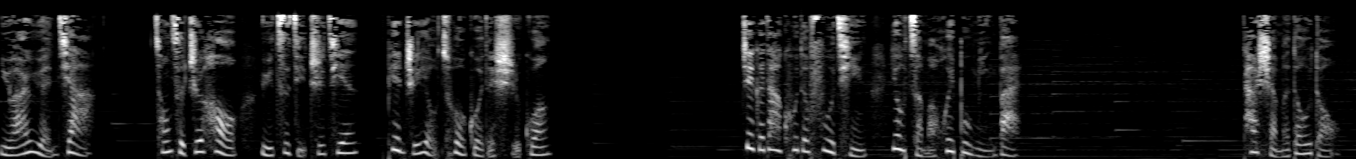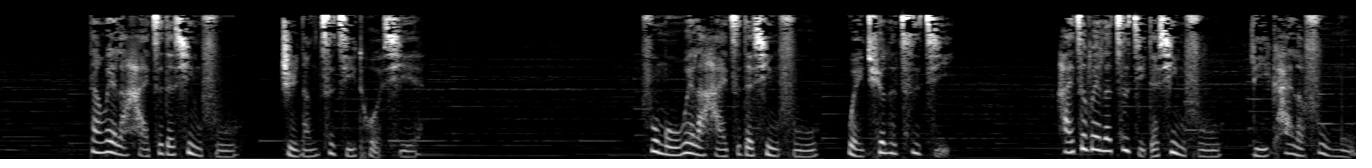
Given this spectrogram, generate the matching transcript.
女儿远嫁，从此之后与自己之间便只有错过的时光。这个大哭的父亲又怎么会不明白？他什么都懂，但为了孩子的幸福，只能自己妥协。父母为了孩子的幸福委屈了自己，孩子为了自己的幸福离开了父母。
